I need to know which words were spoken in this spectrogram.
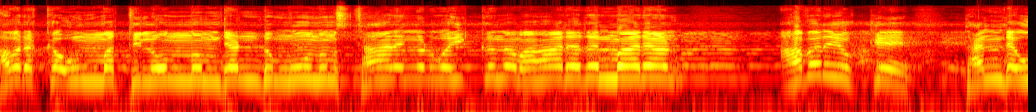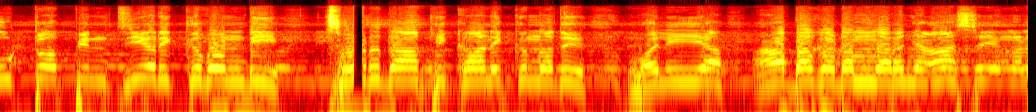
അവരൊക്കെ ഉമ്മത്തിൽ ഒന്നും രണ്ടും മൂന്നും സ്ഥാനങ്ങൾ വഹിക്കുന്ന മഹാരഥന്മാരാണ്. അവരെയൊക്കെ തന്റെ ഉട്ടോപ്യൻ തിയറിക്ക് വേണ്ടി ചെറുതാക്കി കാണിക്കുന്നത് വലിയ അപകടം നിറഞ്ഞ ആശയങ്ങൾ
